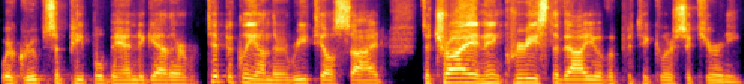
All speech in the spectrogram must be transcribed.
where groups of people band together, typically on the retail side, to try and increase the value of a particular security.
